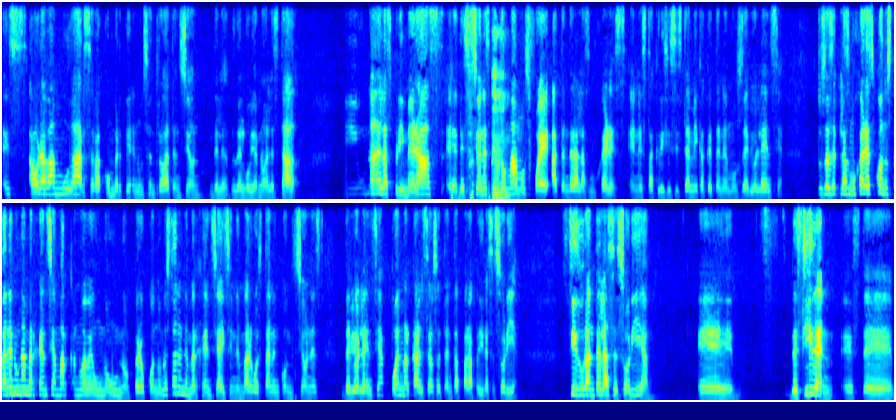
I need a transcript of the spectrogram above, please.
es, ahora va a mudar, se va a convertir en un centro de atención del gobierno del Estado. Y una de las primeras eh, decisiones que tomamos fue atender a las mujeres en esta crisis sistémica que tenemos de violencia. Entonces, las mujeres cuando están en una emergencia marcan 911, pero cuando no están en emergencia y sin embargo están en condiciones de violencia, pueden marcar el 070 para pedir asesoría. Si durante la asesoría eh, deciden este,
